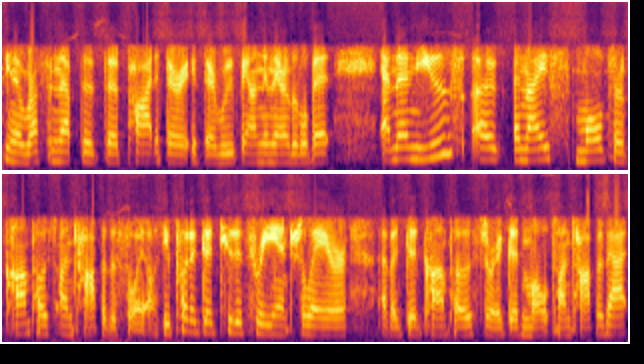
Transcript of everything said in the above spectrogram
You know, roughen up the, the pot if they're if they're root bound in there a little bit, and then use a, a nice mulch or compost on top of the soil. If you put a good two to three inch layer of a good compost or a good mulch on top of that,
